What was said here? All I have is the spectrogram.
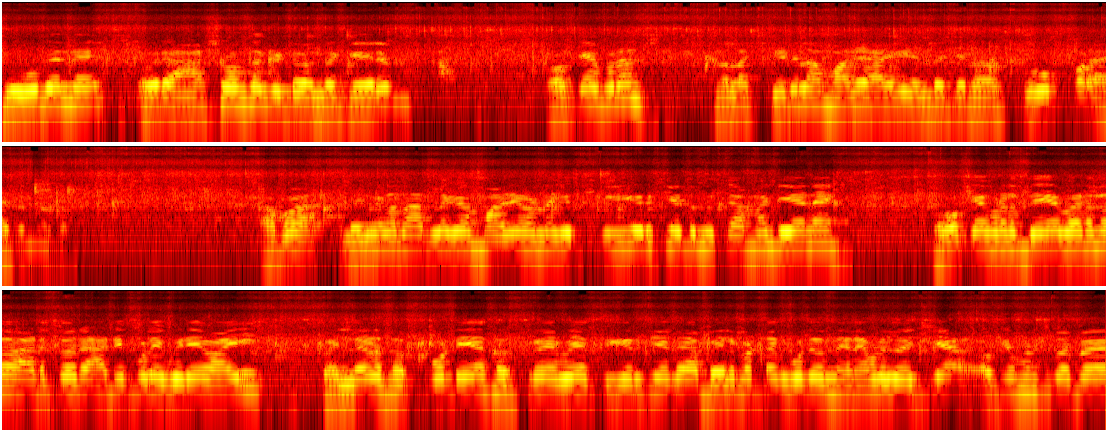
ചൂടിന് ഒരു ആശ്വാസം കിട്ടും എന്തൊക്കെയാലും ഓക്കെ ഫ്രണ്ട്സ് നല്ല കിടില മഴയായി എന്തൊക്കെയാണ്? കേട്ടോ അപ്പോൾ നിങ്ങളുടെ നാട്ടിലൊക്കെ മഴ ഉണ്ടെങ്കിൽ തീർച്ചയായിട്ടും ഒന്ന് കമന്റ് ചെയ്യണേ. ഓക്കെ ഫ്രണ്ട്സ് ദേ വരുന്നത് അടുത്തൊരു അടിപൊളി വീഡിയോ ആയി. എല്ലാവരും സപ്പോർട്ട് ചെയ്യുക സബ്സ്ക്രൈബ് ചെയ്യുക. തീർച്ചയായിട്ടും ആ ബെൽബട്ടൺ കൂടി ഒന്ന് നിലവിളി വയ്ക്കുക ഓക്കെ ഫ്രണ്ട്സ് ബൈ ബൈ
